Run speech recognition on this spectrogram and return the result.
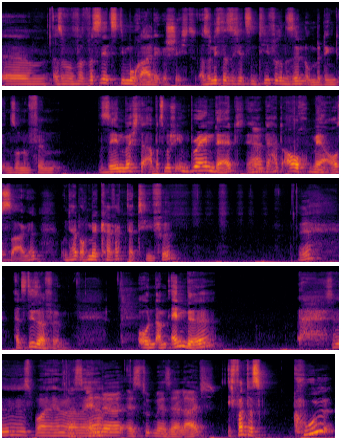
ähm, also was ist jetzt die Moral der Geschichte? Also nicht, dass ich jetzt einen tieferen Sinn unbedingt in so einem Film sehen möchte, aber zum Beispiel in Braindead, ja, Ja. der hat auch mehr Aussage und der hat auch mehr Charaktertiefe Ja? als dieser Film. Und am Ende. Das. Ende, es tut mir sehr leid. Ich fand das cool,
